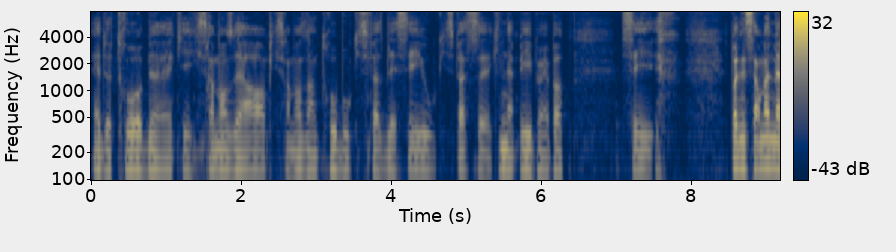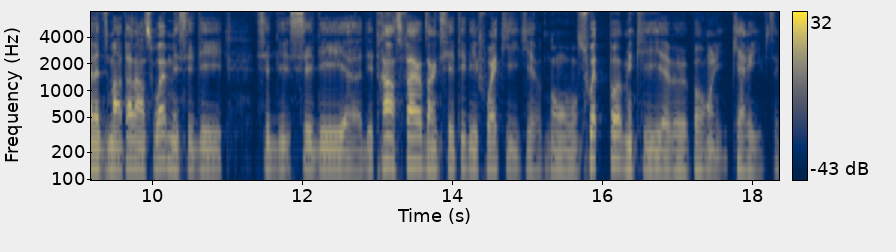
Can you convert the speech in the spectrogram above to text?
aient de troubles, euh, qu'ils qu'ils se ramassent dehors, puis qu'ils se ramassent dans le trouble ou qu'ils se fassent blesser ou qu'ils se fassent euh, kidnapper, peu importe. C'est pas nécessairement une maladie mentale en soi, mais c'est des c'est des, c'est des, euh, des transferts d'anxiété des fois qui, qui qu'on souhaite pas, mais qui veut pas, on- qui arrivent. c'est-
